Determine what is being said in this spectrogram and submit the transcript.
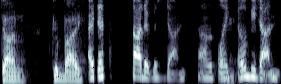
Done. Goodbye. I just thought it was done. I was like, it'll be done.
